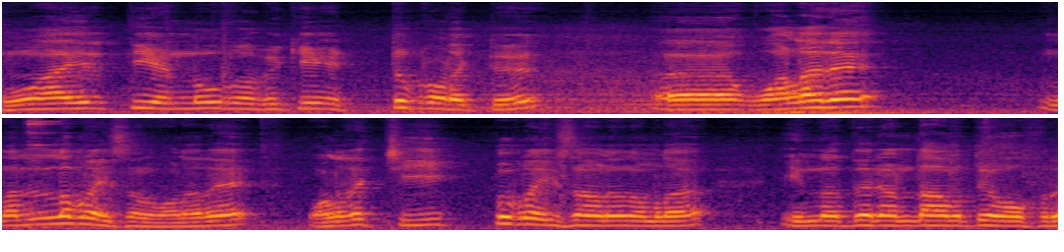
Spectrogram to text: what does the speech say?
മൂവായിരത്തി എണ്ണൂറ് രൂപയ്ക്ക് എട്ട് പ്രോഡക്റ്റ് വളരെ നല്ല പ്രൈസാണ് വളരെ വളരെ ചീപ്പ് പ്രൈസാണ് നമ്മൾ ഇന്നത്തെ രണ്ടാമത്തെ ഓഫർ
